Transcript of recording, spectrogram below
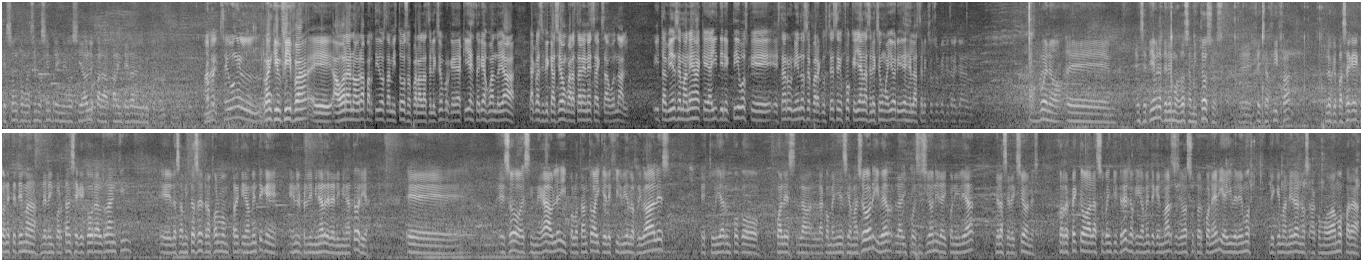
son, como decimos siempre, innegociables para, integrar el grupo. según el ranking FIFA, eh, ahora no habrá partidos amistosos para la selección porque de aquí estaría jugando ya la clasificación para estar en esa hexagonal. Y también se maneja que hay directivos que están reuniéndose para que usted se enfoque ya en la selección mayor y deje la selección sub-23 ya. Bueno, eh, en septiembre tenemos dos amistosos, eh, fecha FIFA. Lo que pasa es que con este tema de la importancia que cobra el ranking, eh, los amistosos se transforman prácticamente que en el preliminar de la eliminatoria. Eso es innegable y por lo tanto hay que elegir bien los rivales, estudiar un poco cuál es la, conveniencia mayor y ver la disposición y la disponibilidad de las elecciones. Con respecto a la sub-23, lógicamente que en marzo se va a superponer y ahí veremos de qué manera nos acomodamos para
